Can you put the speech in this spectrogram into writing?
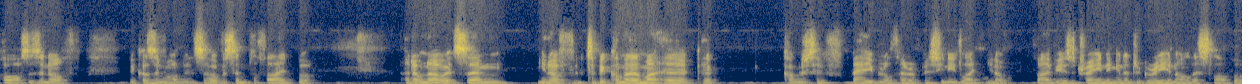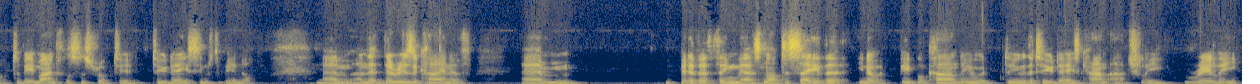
course is enough because in one it's oversimplified. But I don't know. It's, um, you know, to become a, a, a cognitive behavioral therapist, you need like, you know, five years of training and a degree and all this lot. But to be a mindfulness instructor, two days seems to be enough. Mm-hmm. Um, and that there is a kind of um, bit of a thing there. It's not to say that you know people can't who would do the two days can't actually really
